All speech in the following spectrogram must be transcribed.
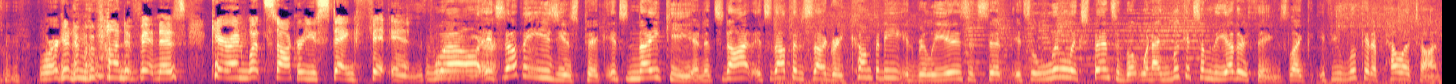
So. We're going to move on to fitness. Karen, what stock are you staying fit in? for Well, it's not the easiest pick. It's Nike, and it's not. It's not that it's not a great company. It really is. It's that it's a little expensive. But when I look at some of the other things, like if you look at a Peloton,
